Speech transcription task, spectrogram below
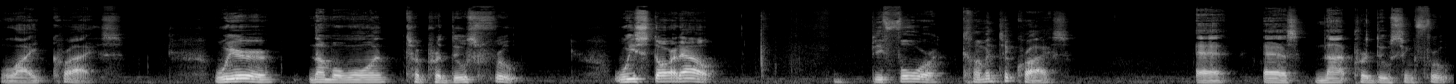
like Christ. We're, number one, to produce fruit. We start out before coming to Christ at, as not producing fruit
